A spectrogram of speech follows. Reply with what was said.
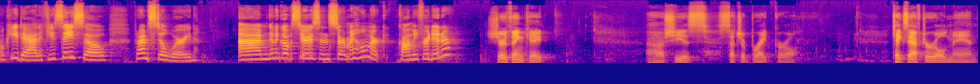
Okay, Dad, if you say so, but I'm still worried. I'm gonna go upstairs and start my homework. Call me for dinner? Sure thing, Kate. Oh, she is such a bright girl. Takes after her old man.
